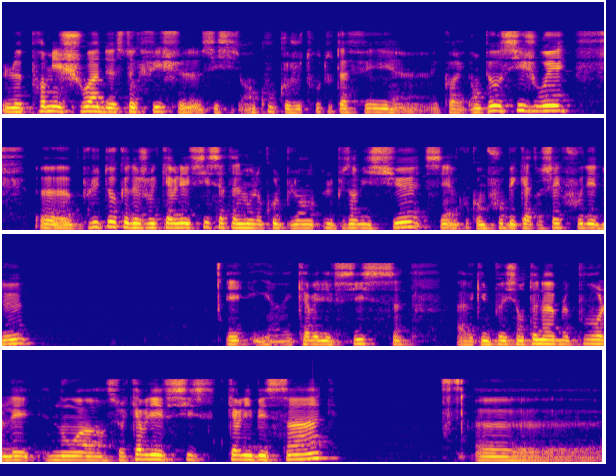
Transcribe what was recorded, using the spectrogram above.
le premier choix de Stockfish euh, C6. Un coup que je trouve tout à fait euh, correct. On peut aussi jouer, euh, plutôt que de jouer cavalier F6, certainement le coup le plus, le plus ambitieux, c'est un coup comme fou B4 échec, fou D2 et cavalier F6 avec une position tenable pour les noirs. Sur cavalier F6, cavalier B5. Euh,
